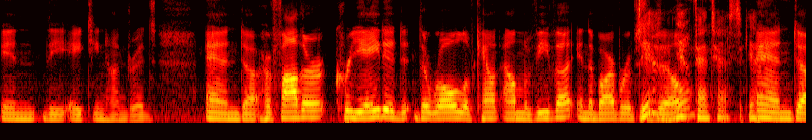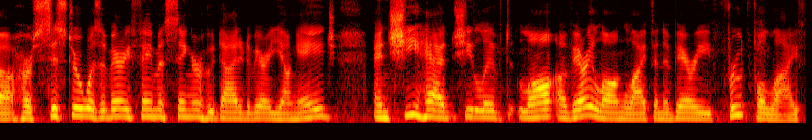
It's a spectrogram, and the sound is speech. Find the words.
in the 1800s. And uh, her father created the role of Count Almaviva in The Barber of Yeah, Seville. yeah, fantastic. Yeah. And uh, her sister was a very famous singer who died at a very young age, and she had she lived long, a very long life and a very fruitful life.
